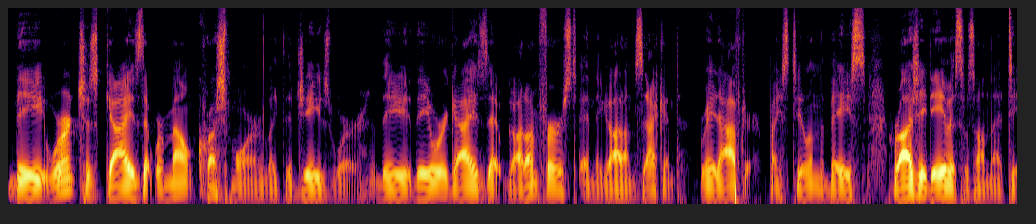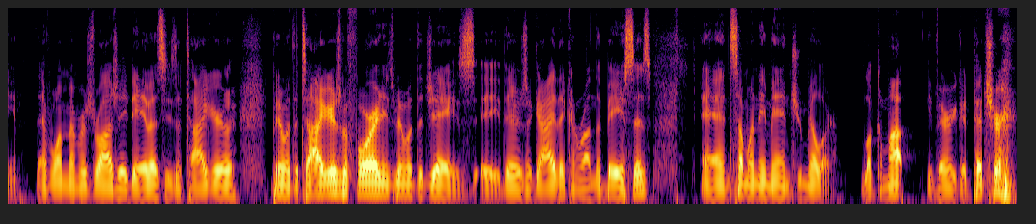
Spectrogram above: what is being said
they weren't just guys that were Mount Crushmore like the Jays were. They they were guys that got on first and they got on second right after by stealing the base. Rajay Davis was on that team. Everyone remembers Rajay Davis. He's a Tiger, been with the Tigers before, and he's been with the Jays. Eh, there's a guy that can run the bases, and someone named Andrew Miller. Look him up. A very good pitcher.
